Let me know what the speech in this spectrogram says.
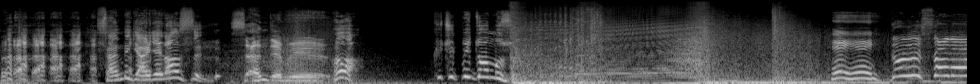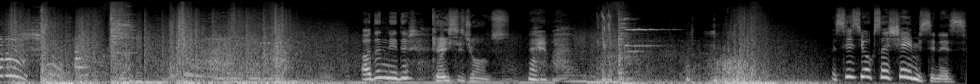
Sen bir gergedansın. Sen de mi? Ha! Küçük bir domuzum. Hey hey! Dövüş zamanı. Adın nedir? Casey Jones. Merhaba. Siz yoksa şey misiniz?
